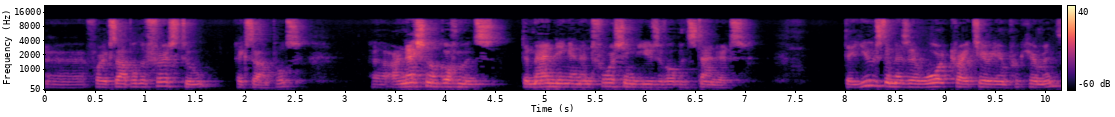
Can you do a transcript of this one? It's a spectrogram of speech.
uh, for example, the first two examples uh, are national governments demanding and enforcing the use of open standards. They use them as a award criteria in procurement,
